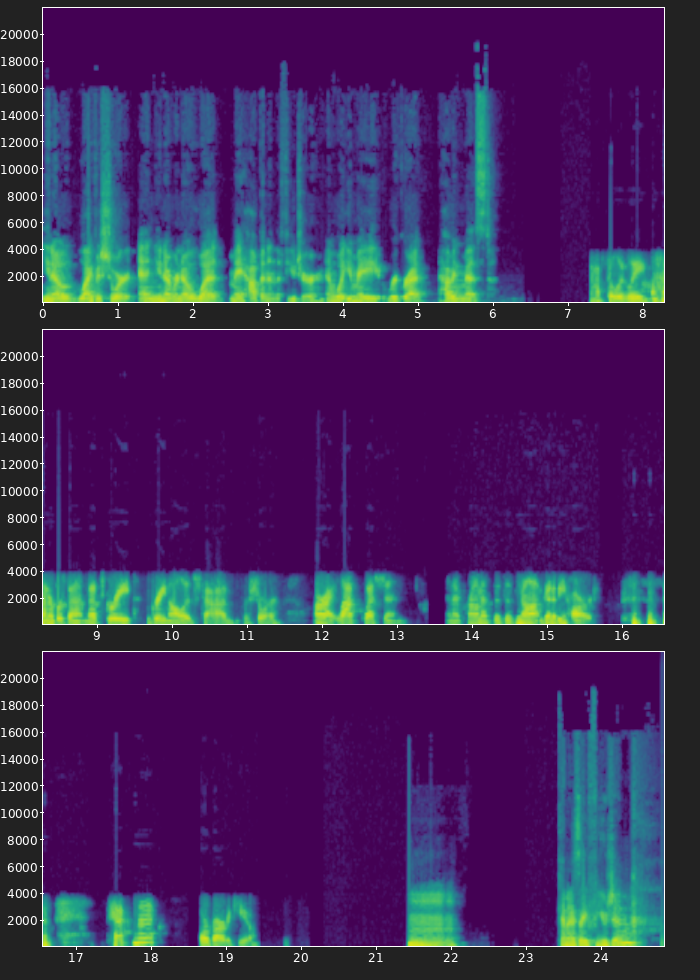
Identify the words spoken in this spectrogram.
you know, life is short and you never know what may happen in the future and what you may regret having missed. Absolutely, 100%. That's great, great knowledge to add for sure. All right, last question. And I promise this is not going to be hard. Tex Mex or barbecue? Hmm. Can I say fusion?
